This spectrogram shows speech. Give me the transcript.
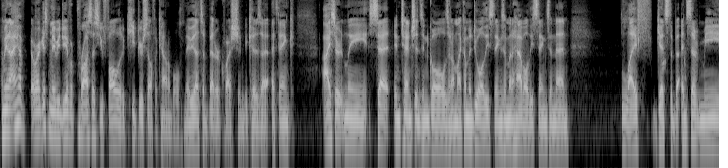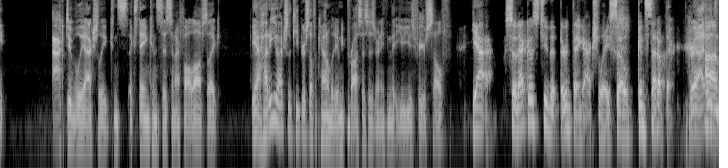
I mean, I have, or I guess maybe do you have a process you follow to keep yourself accountable? Maybe that's a better question because I, I think. I certainly set intentions and goals and I'm like, I'm going to do all these things. I'm going to have all these things. And then life gets the, instead of me actively actually cons- like staying consistent, I fall off. So like, yeah, how do you actually keep yourself accountable? Do you have any processes or anything that you use for yourself? Yeah. So that goes to the third thing, actually. So good setup there. Great. Um,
